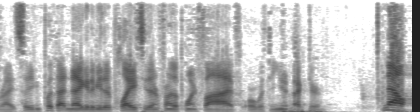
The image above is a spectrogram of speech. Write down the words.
right? So you can put that negative either place, either in front of the 0.5 or with the unit vector. Now,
